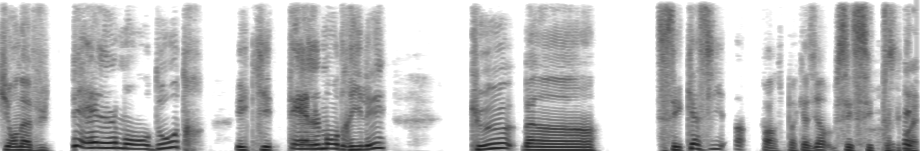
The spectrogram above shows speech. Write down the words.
qui en a vu tellement d'autres et qui est tellement drillé que ben c'est quasi, enfin pas quasi, c'est très,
